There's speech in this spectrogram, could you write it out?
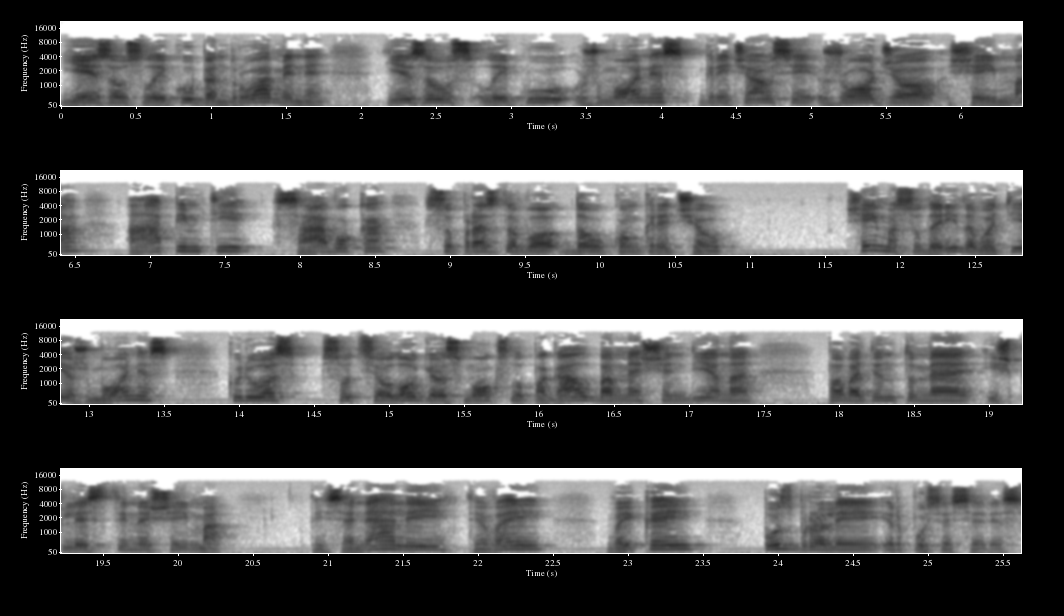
Jėzaus laikų bendruomenė, Jėzaus laikų žmonės greičiausiai žodžio šeima apimtį savoką suprasdavo daug konkrečiau. Šeimą sudarydavo tie žmonės, kuriuos sociologijos mokslų pagalba mes šiandieną pavadintume išplėstinė šeima. Tai seneliai, tėvai, vaikai, pusbroliai ir pusėseris.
